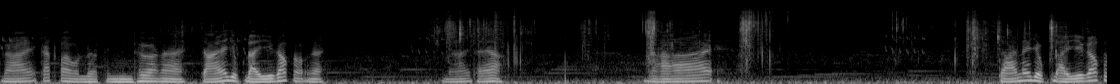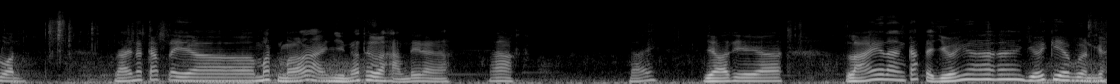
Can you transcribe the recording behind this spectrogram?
Đấy cắt qua một lượt thì nhìn thưa. Này trái nó dục đầy dưới gốc rồi mọi người. Đấy thấy không? Đấy trái nó dục đầy dưới gốc luôn. Đấy nó cắt đi uh, mất mớ này nhìn nó thưa hẳn đi này nè. À. đấy. Giờ thì uh, lái đang cắt ở dưới uh, dưới kia vườn kìa.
